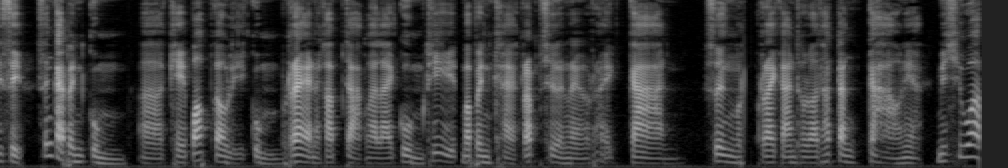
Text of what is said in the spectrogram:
2020 ซึ่งกลายเป็นกลุ่มเคป๊อปเกาหลีกลุ่มแรกนะครับ จากหลายๆ กลุ่มที่มาเป็นแขกรับเชิญในรายการ ซึ่งรายการโทรทัศน์ดังกล่าวเนี่ยมีชื่อว่า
